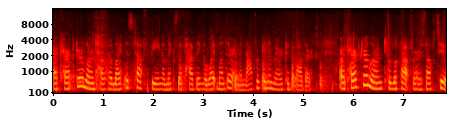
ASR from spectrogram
Our character learned how her life is tough being a mix of having a white mother and an African American father. Our character learned to look out for herself too.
